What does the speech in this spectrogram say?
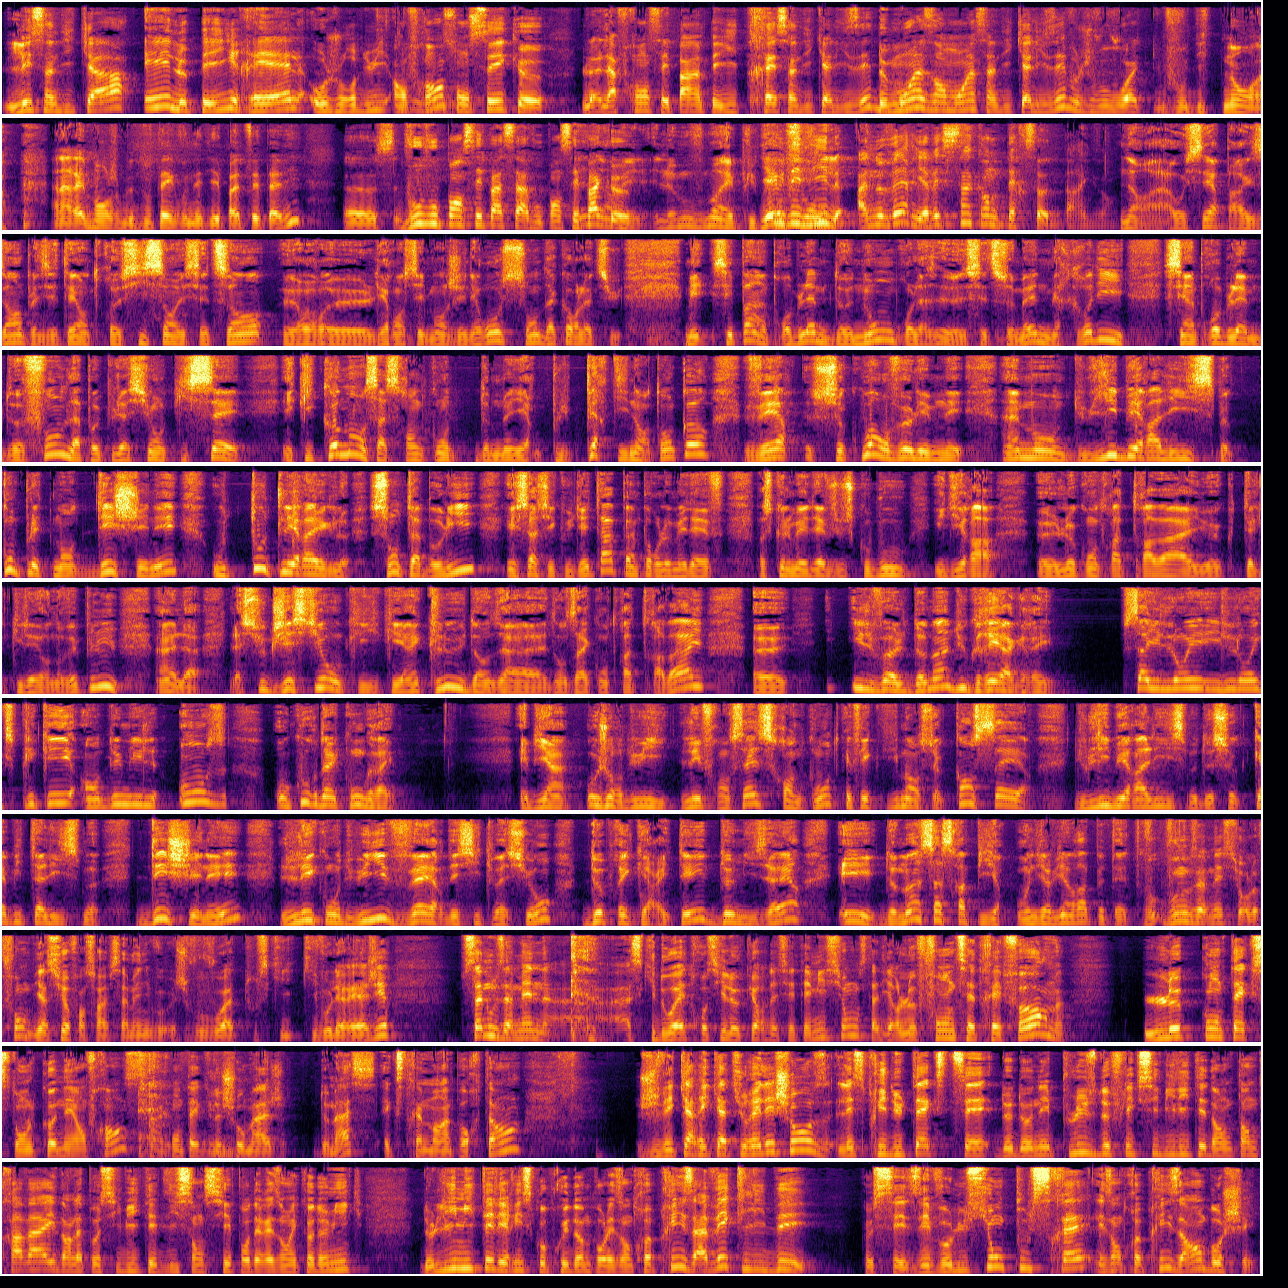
les syndicats et le pays réel aujourd'hui en France? On sait que la France n'est pas un pays très syndicalisé, de moins en moins syndicalisé. Je vous vois, vous dites non, Alain Raymond, je me doutais que vous n'étiez pas de cet avis. Euh, vous, vous pensez pas ça Vous pensez pas que le mouvement est plus Il y a eu des villes. À Nevers, il y avait 50 personnes, par exemple. Non, à Auxerre, par exemple, ils étaient entre 600 et 700. Euh, euh, les renseignements généraux sont d'accord là-dessus. Mais c'est pas un problème de nombre cette semaine, mercredi. C'est un problème de fond de la population qui sait et qui commence à se rendre compte de manière plus pertinente encore vers ce quoi on veut les mener. Un monde du libéralisme complètement déchaîné où toutes les règles sont abolies et ça c'est qu'une étape hein, pour le Medef. Parce que le Medef jusqu'au bout il dira euh, le contrat de travail euh, tel qu'il est on n'en veut plus hein, la, suggestion qui, est inclue dans un, contrat de travail euh, ils veulent demain du gré à gré. Ça ils l'ont expliqué en 2011 au cours d'un congrès eh bien, aujourd'hui, les Français se rendent compte qu'effectivement, ce cancer du libéralisme, de ce capitalisme déchaîné, les conduit vers des situations de précarité, de misère, et demain, ça sera pire. On y reviendra peut-être. Vous, nous amenez sur le fond, bien sûr, François Rebsamen, je vous vois tous qui, qui voulait réagir. Ça nous amène à, ce qui doit être aussi le cœur de cette émission, c'est-à-dire le fond de cette réforme. Le contexte, on le connaît en France, un contexte de chômage de masse extrêmement important. Je vais caricaturer les choses. L'esprit du texte, c'est de donner plus de flexibilité dans le temps de travail, dans la possibilité de licencier pour des raisons économiques, de limiter les risques au prud'homme pour les entreprises, avec l'idée que ces évolutions pousseraient les entreprises à embaucher.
